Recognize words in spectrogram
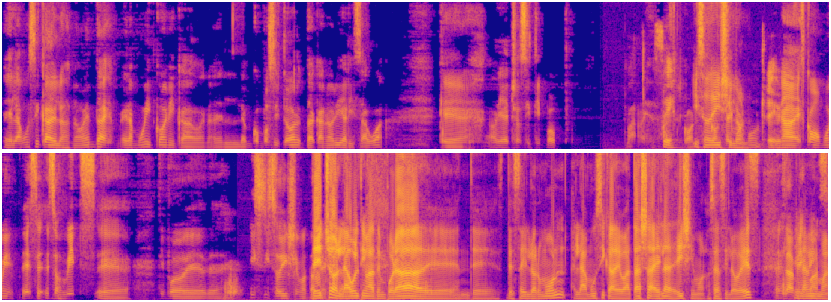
Eh, la música de los 90 era muy icónica. Bueno, el, compositor Takanori Arizawa, que había hecho City Pop. sí, hizo Digimon. Nada, es como muy. esos beats. Eh, tipo de, de... de hecho, la última temporada de, Sailor Moon, la música de batalla es la de Digimon. O sea, si lo ves, es la misma.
